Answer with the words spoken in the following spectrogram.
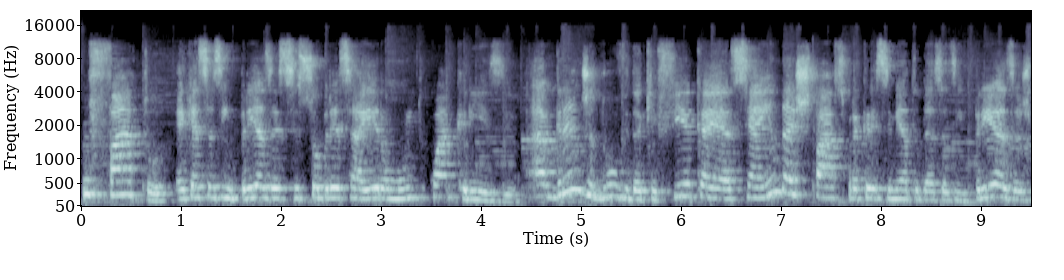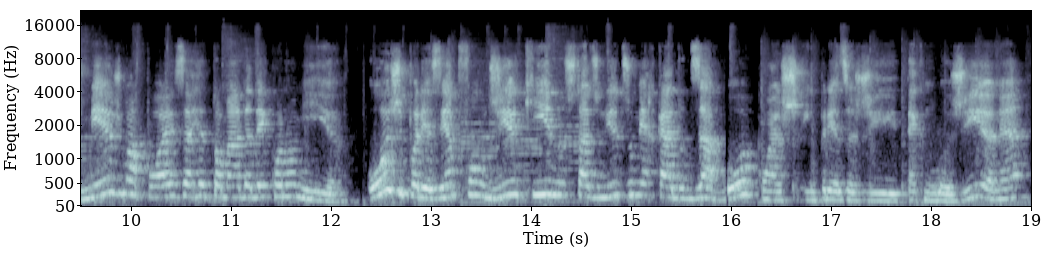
O fato é que essas empresas se sobressaíram muito com a crise. A grande dúvida que fica é se ainda há espaço para crescimento dessas empresas, mesmo após a retomada da economia. Hoje, por exemplo, foi um dia que nos Estados Unidos o mercado desabou com as empresas de tecnologia, né?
